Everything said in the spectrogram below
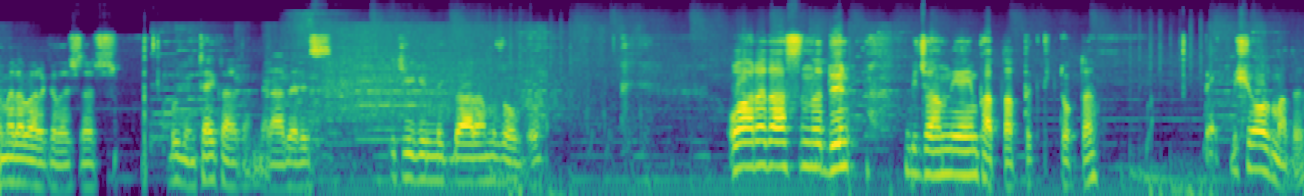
merhaba arkadaşlar. Bugün tekrardan beraberiz. İki günlük bir aramız oldu. O arada aslında dün bir canlı yayın patlattık TikTok'ta. Pek bir şey olmadı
